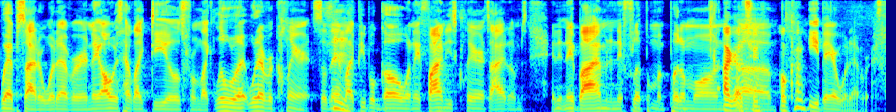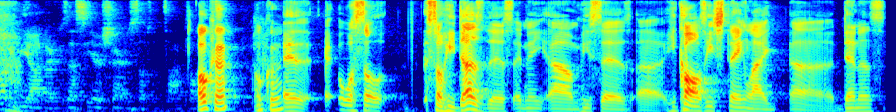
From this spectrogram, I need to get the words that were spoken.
website or whatever, and they always have like deals from like little whatever clearance. So then Hmm. like people go and they find these clearance items, and then they buy them and they flip them and put them on I got you. um, Okay. eBay or whatever. Okay. Okay. Uh, well, so so he does this, and he um he says uh, he calls each thing like uh, dinners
